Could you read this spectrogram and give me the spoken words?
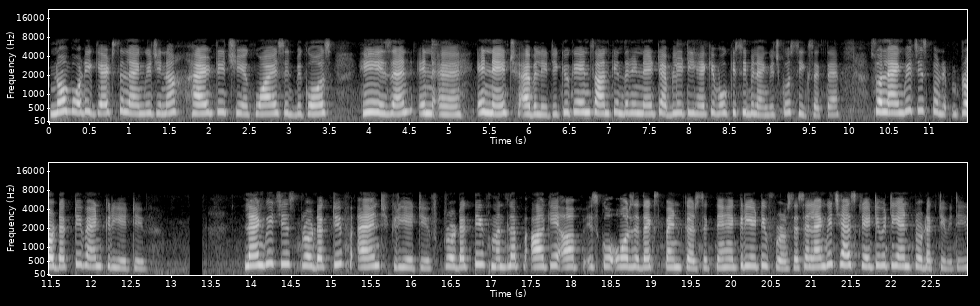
Nobody gets the language in heritage he acquires it because he is an in innate ability क्योंकि इंसान के अंदर इनेट एबिलिटी है कि वो किसी भी लैंग्वेज को सीख सकता है। So language is productive and creative language is productive and creative productive मतलब आगे आप इसको और ज़्यादा एक्सपेंड कर सकते हैं। क्रिएटिव प्रोसेस है। Language has creativity and productivity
